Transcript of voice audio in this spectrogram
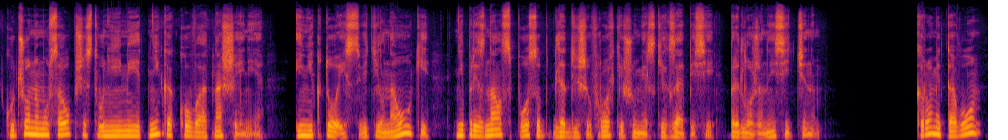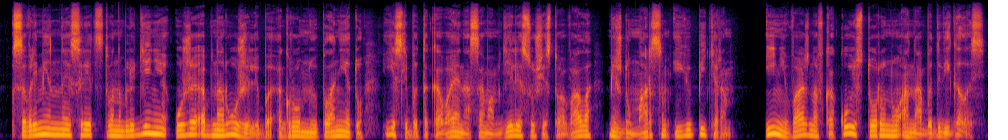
к ученому сообществу не имеет никакого отношения, и никто из светил науки не признал способ для дешифровки шумерских записей, предложенный Ситчиным. Кроме того, современные средства наблюдения уже обнаружили бы огромную планету, если бы таковая на самом деле существовала между Марсом и Юпитером, и неважно, в какую сторону она бы двигалась.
